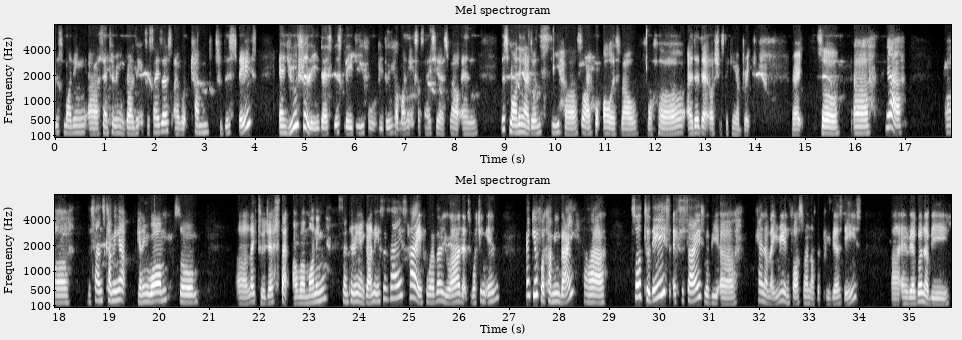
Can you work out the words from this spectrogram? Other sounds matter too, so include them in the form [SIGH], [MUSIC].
this morning uh, centering and grounding exercises, I would come to this space, and usually there's this lady who will be doing her morning exercise here as well, and this morning I don't see her, so I hope all is well for her. Either that or she's taking a break, right? So, uh, yeah, uh, the sun's coming up, getting warm, so uh, like to just start our morning centering and grounding exercise. Hi, whoever you are that's watching in, thank you for coming by. Uh, so today's exercise will be a kind of like reinforcement of the previous days, uh, and we are going to be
